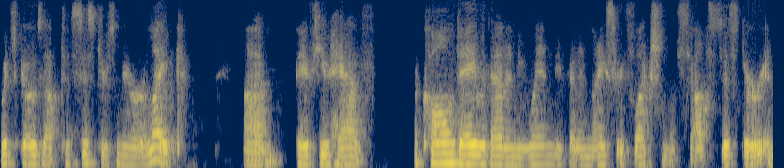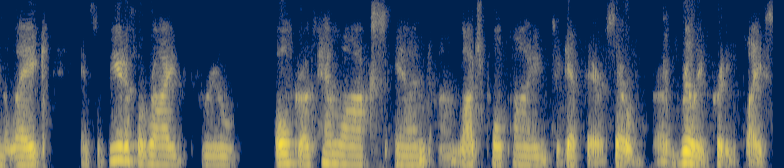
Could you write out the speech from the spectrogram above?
which goes up to Sisters Mirror Lake. Um, if you have a calm day without any wind, you've got a nice reflection of South Sister in the lake. It's a beautiful ride through old growth hemlocks and um, lodgepole pine to get there. So a really pretty place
